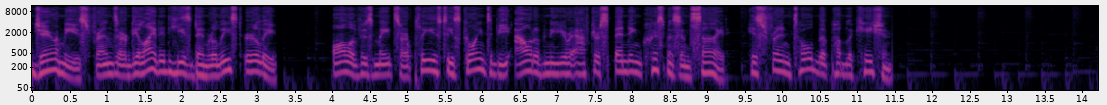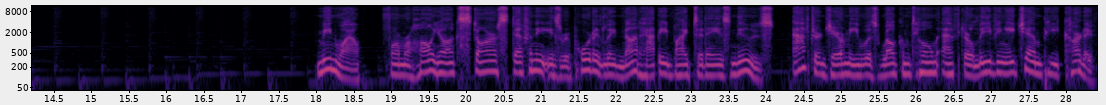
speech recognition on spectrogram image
Jeremy's friends are delighted he's been released early. All of his mates are pleased he's going to be out of New Year after spending Christmas inside, his friend told the publication. Meanwhile, former Hollyoaks star Stephanie is reportedly not happy by today's news, after Jeremy was welcomed home after leaving HMP Cardiff.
